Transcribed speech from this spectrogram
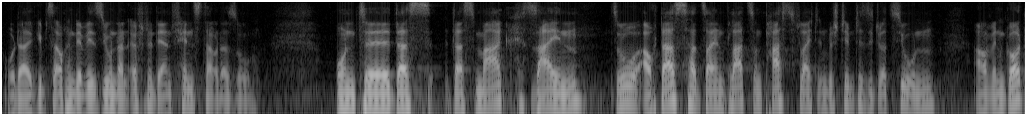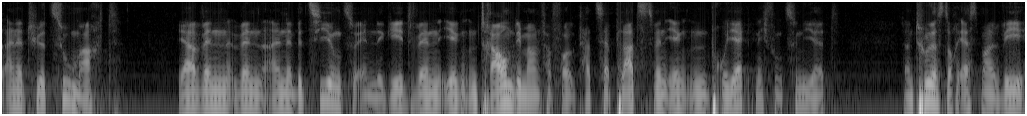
Oder gibt es auch in der Version, dann öffnet er ein Fenster oder so. Und äh, das, das mag sein, so, auch das hat seinen Platz und passt vielleicht in bestimmte Situationen, aber wenn Gott eine Tür zumacht, ja, wenn, wenn eine Beziehung zu Ende geht, wenn irgendein Traum, den man verfolgt hat, zerplatzt, wenn irgendein Projekt nicht funktioniert, dann tut das doch erstmal weh.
